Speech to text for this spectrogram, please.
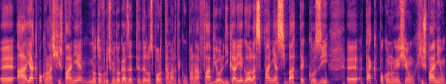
E, a jak pokonać Hiszpanię? No to wróćmy do gazety dello Sport. Tam artykuł pana Fabio Licariego La Spagna si batte così. Tak pokonuje się Hiszpanię.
